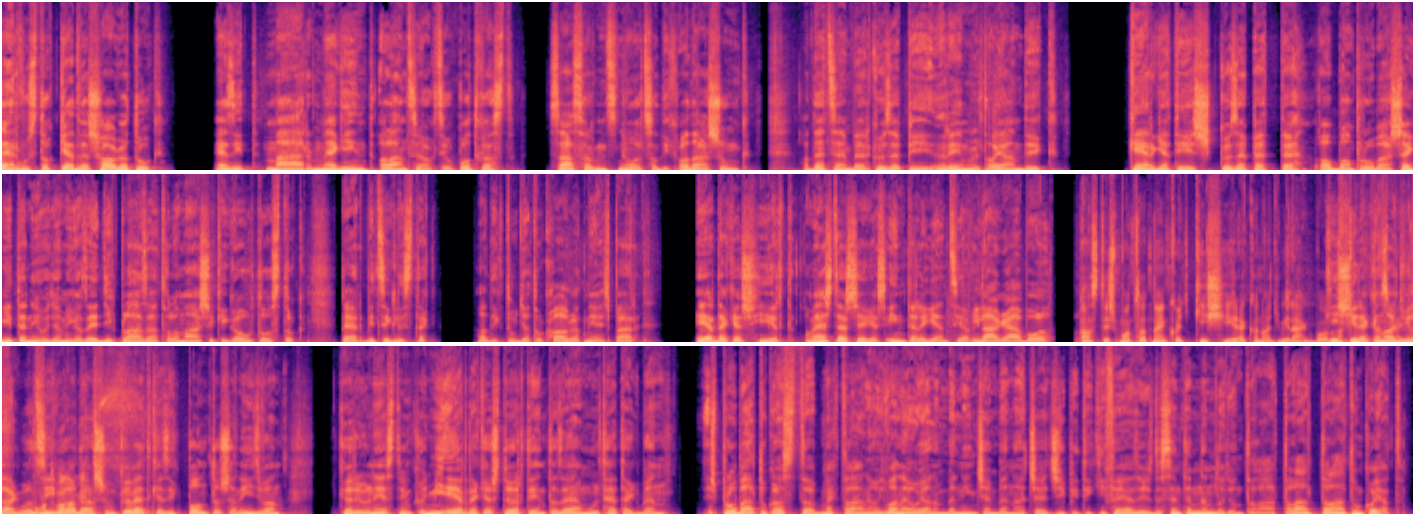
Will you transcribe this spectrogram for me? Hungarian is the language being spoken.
Szervusztok, kedves hallgatók! Ez itt már megint a Láncreakció Podcast, 138. adásunk, a december közepi rémült ajándék kergetés közepette abban próbál segíteni, hogy amíg az egyik plázától a másikig autóztok per biciklisztek, addig tudjatok hallgatni egy pár érdekes hírt a mesterséges intelligencia világából. Azt is mondhatnánk, hogy kis hírek a nagyvilágból. Kis hírek a nagyvilágból című valamit. adásunk következik, pontosan így van. Körülnéztünk, hogy mi érdekes történt az elmúlt hetekben és próbáltuk azt megtalálni, hogy van-e olyan, amiben nincsen benne a ChatGPT kifejezés, de szerintem nem nagyon talált. talált találtunk olyat?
